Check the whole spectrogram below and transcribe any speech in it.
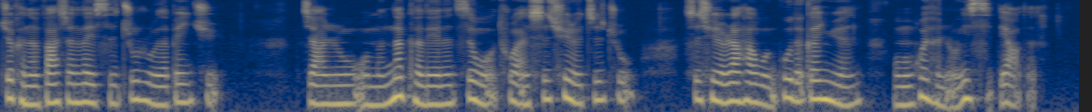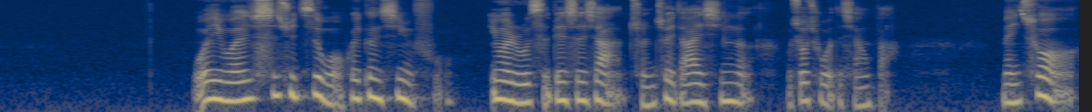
就可能发生类似侏儒的悲剧。假如我们那可怜的自我突然失去了支柱，失去了让它稳固的根源。我们会很容易死掉的。我以为失去自我会更幸福，因为如此便剩下纯粹的爱心了。我说出我的想法。没错，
